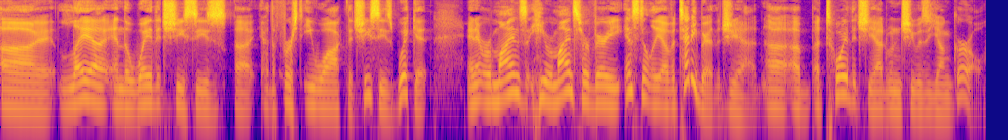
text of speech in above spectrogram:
uh, Leia and the way that she sees uh, the first Ewok that she sees Wicket, and it reminds he reminds her very instantly of a teddy bear that she had, uh, a, a toy that she had when she was a young girl,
